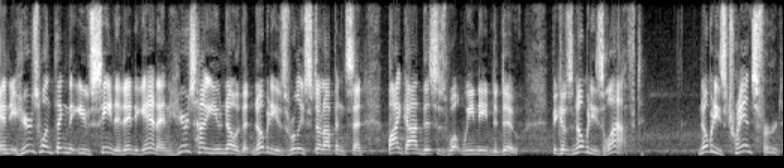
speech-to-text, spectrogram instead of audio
And here's one thing that you've seen at Indiana, and here's how you know that nobody has really stood up and said, By God, this is what we need to do. Because nobody's left, nobody's transferred.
